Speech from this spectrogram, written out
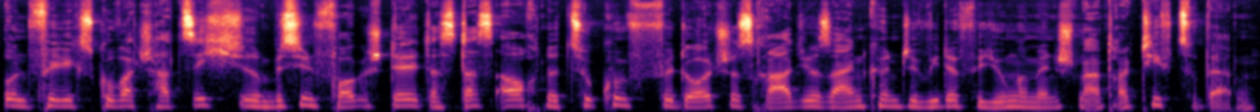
Und Felix Kovac hat sich so ein bisschen vorgestellt, dass das auch eine Zukunft für deutsches Radio sein könnte, wieder für junge Menschen attraktiv zu werden.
